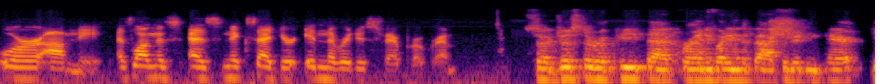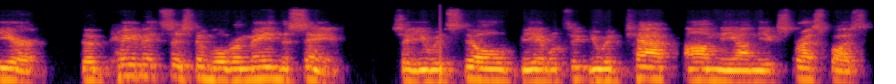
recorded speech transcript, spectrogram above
or OMNY, as long as as Nick said, you're in the reduced fare program. So just to repeat that for anybody in the back who didn't hear- the payment system will remain the same. So you would still be able to, you would tap OMNY on the express bus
